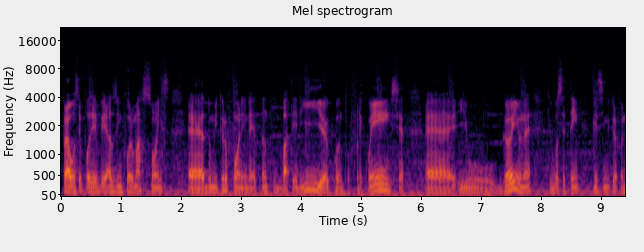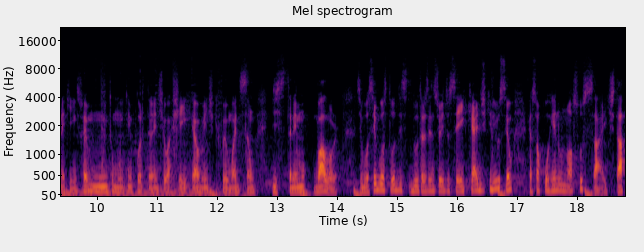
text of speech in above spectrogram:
para você poder ver as informações é, do microfone, né? Tanto bateria quanto frequência é, e o ganho, né? Que você tem nesse microfone aqui. Isso é muito, muito importante. Eu achei realmente que foi uma adição de extremo valor. Se você gostou desse, do 308C e quer adquirir o seu, é só correr no nosso site, tá?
